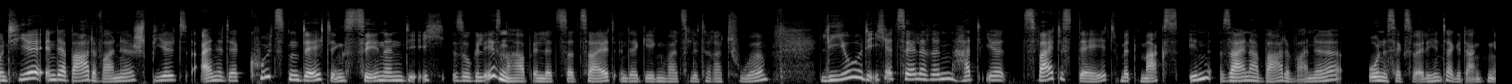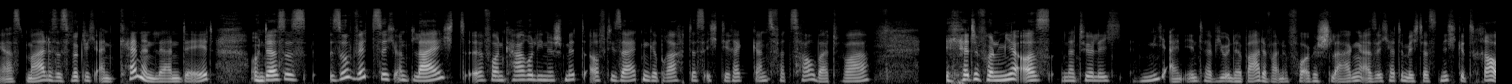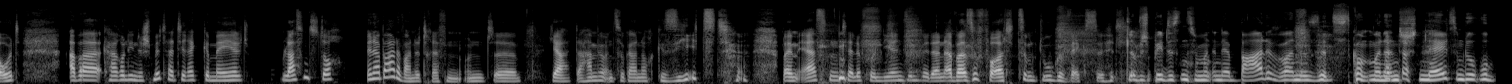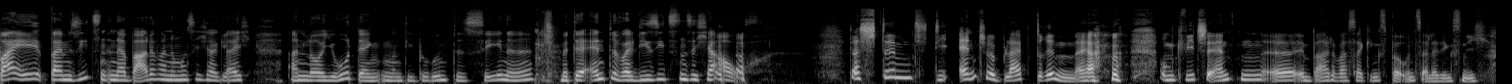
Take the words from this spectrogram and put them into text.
Und hier in der Badewanne spielt eine der coolsten Dating-Szenen, die ich so gelesen habe in letzter Zeit in der Gegenwartsliteratur. Leo, die Ich-Erzählerin, hat ihr zweites Date mit Max in seiner Badewanne ohne sexuelle Hintergedanken erstmal. Das ist wirklich ein Kennenlern-Date. Und das ist so witzig und leicht äh, von Caroline Schmidt auf die Seiten gebracht, dass ich direkt ganz verzaubert war. Ich hätte von mir aus natürlich nie ein Interview in der Badewanne vorgeschlagen. Also ich hätte mich das nicht getraut. Aber Caroline Schmidt hat direkt gemailt, lass uns doch in der Badewanne treffen. Und äh, ja, da haben wir uns sogar noch gesiezt. Beim ersten Telefonieren sind wir dann aber sofort zum Du gewechselt. Ich glaube, spätestens, wenn man in der Badewanne sitzt, kommt man dann schnell zum Du. Wobei, beim Siezen in der Badewanne muss ich ja gleich an Loriot denken und die berühmte Szene mit der Ente, weil die siezen sich ja auch. Das stimmt. Die Ente bleibt drin. Naja, um quietsche Enten äh, im Badewasser ging es bei uns allerdings nicht.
